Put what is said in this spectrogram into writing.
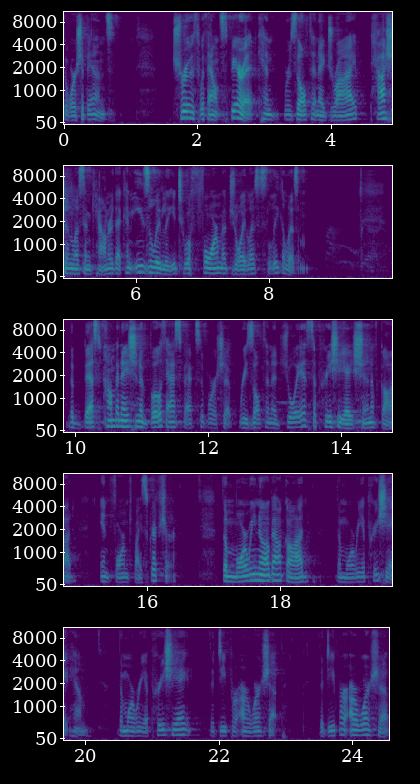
the worship ends. Truth without spirit can result in a dry, passionless encounter that can easily lead to a form of joyless legalism. The best combination of both aspects of worship result in a joyous appreciation of God informed by Scripture. The more we know about God, the more we appreciate Him. The more we appreciate, the deeper our worship. The deeper our worship,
